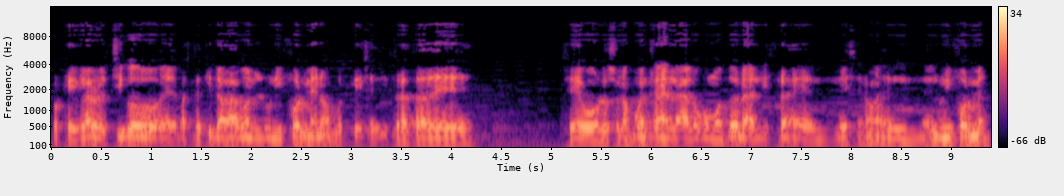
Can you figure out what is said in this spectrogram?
porque claro, el chico eh, acaba con el uniforme, ¿no? Porque se disfraza de, o lo, se lo encuentra en la locomotora, el el, ese, ¿no? El, el uniforme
